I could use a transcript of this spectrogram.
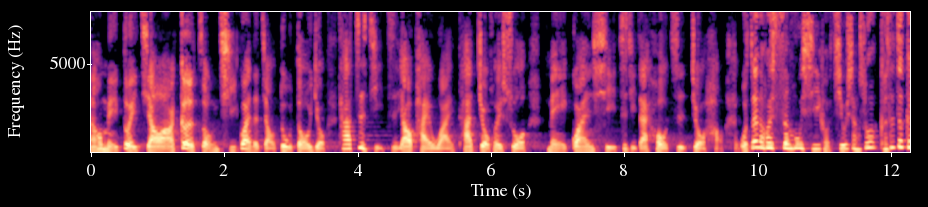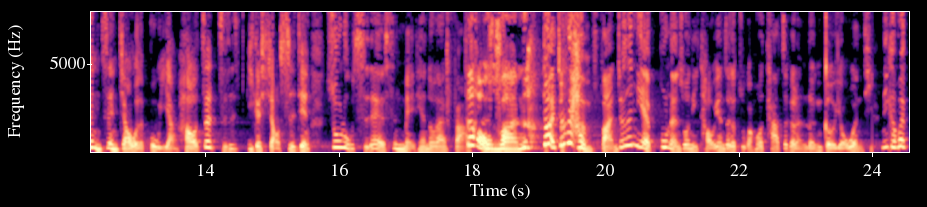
然后没对焦啊，各种奇怪的角度都有。他自己只要拍歪，他就会说没关系，自己在后置就好。我真的会深呼吸一口气，我想说，可是这跟你之前教我的不一样。好，这只是一个小事件，诸如此类的事每天都在发，这好烦啊！对，就是很烦，就是你也不能说你讨厌这个主管，或他这个人人格有问题，你可不可以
